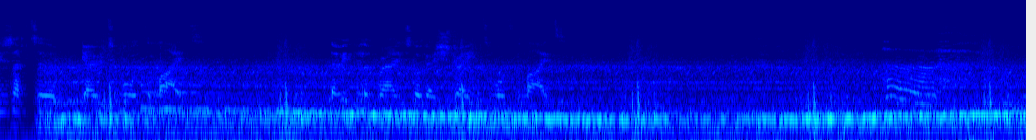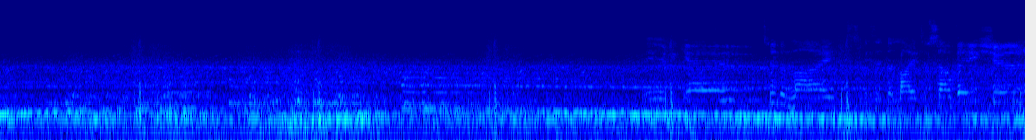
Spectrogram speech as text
You just have to go towards the light. Don't think you can look around, you just gotta go straight towards the light. Here we go to the light. Is it the light of salvation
